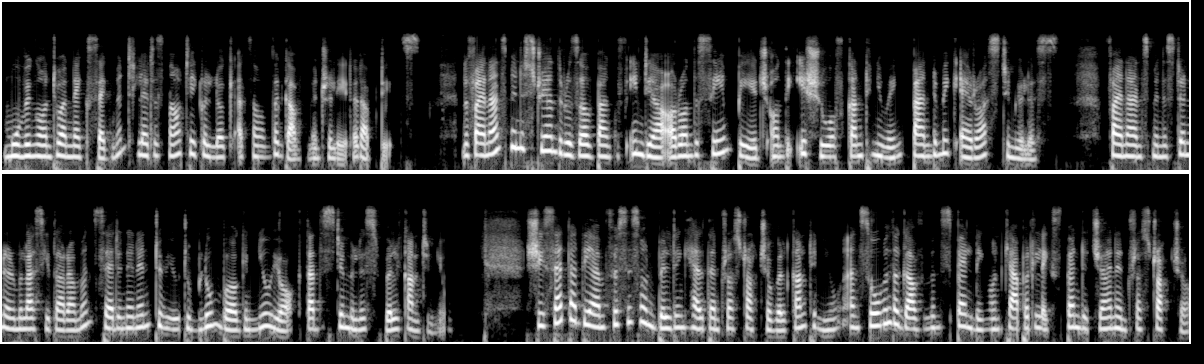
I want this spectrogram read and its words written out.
Moving on to our next segment, let us now take a look at some of the government related updates. The Finance Ministry and the Reserve Bank of India are on the same page on the issue of continuing pandemic era stimulus. Finance Minister Nirmala Sitharaman said in an interview to Bloomberg in New York that the stimulus will continue. She said that the emphasis on building health infrastructure will continue, and so will the government's spending on capital expenditure and infrastructure.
